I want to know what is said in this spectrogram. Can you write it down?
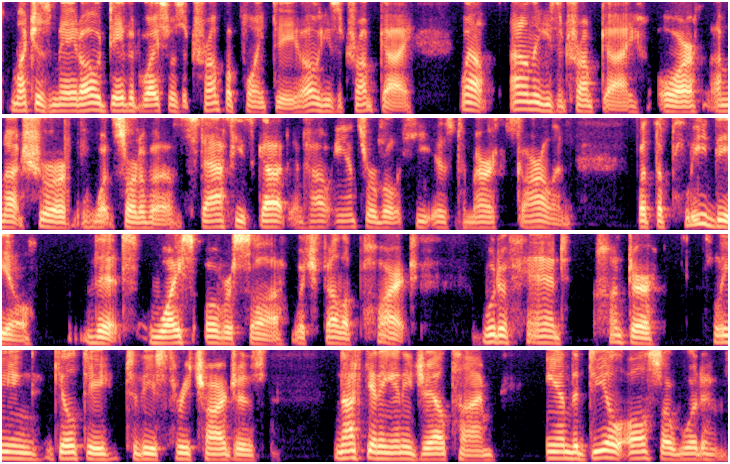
much is made, oh, David Weiss was a Trump appointee. Oh, he's a Trump guy. Well, I don't think he's a Trump guy, or I'm not sure what sort of a staff he's got and how answerable he is to Merrick Garland. But the plea deal that Weiss oversaw, which fell apart, would have had Hunter pleading guilty to these three charges, not getting any jail time, and the deal also would have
